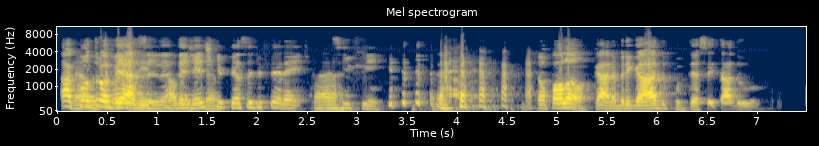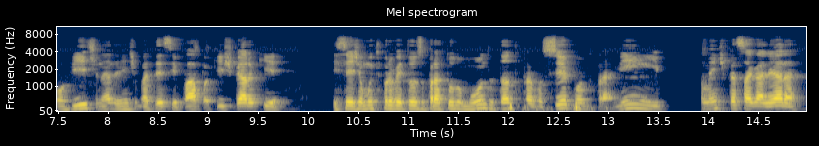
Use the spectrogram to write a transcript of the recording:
Há controvérsias, né? Tem gente que pensa diferente, mas ah. enfim. então, Paulão, cara, obrigado por ter aceitado o convite, né? Da gente bater esse papo aqui. Espero que que seja muito proveitoso para todo mundo, tanto para você quanto para mim e principalmente para essa galera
